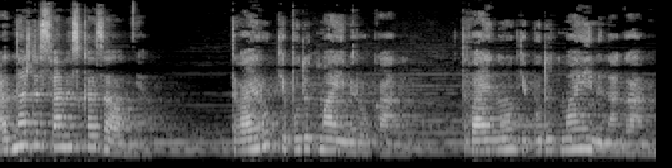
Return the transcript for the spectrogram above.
Однажды с вами сказал мне, «Твои руки будут моими руками, твои ноги будут моими ногами,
